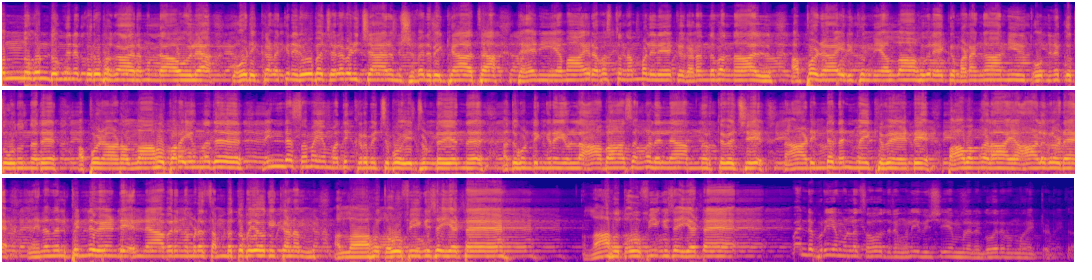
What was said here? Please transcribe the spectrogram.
ഒന്നുകൊണ്ടും നിനക്കൊരു ഉപകാരം ഉണ്ടാവൂല. കോടിക്കണക്കിന് രൂപ ചെലവഴിച്ചാലും ശിവ ലഭിക്കാത്ത ദയനീയമായ ഒരവസ്ഥ നമ്മളിലേക്ക് കടന്നു വന്നാൽ അപ്പോഴായിരിക്കും നീ അള്ളാഹുവിലേക്ക് മടങ്ങാൻ നീ നിനക്ക് തോന്നുന്നത്. അപ്പോഴാണ് അള്ളാഹു പറയുന്നത് നിന്റെ സമയം അതിക്രമിച്ചു പോയിട്ടുണ്ട് എന്ന്. അതുകൊണ്ട് ഇങ്ങനെയുള്ള ആഭാസങ്ങളെല്ലാം നിർത്തിവെച്ച് നാടിന്റെ നന്മയ്ക്ക് വേണ്ടി പാവങ്ങളായ ആളുകളുടെ നിലനിൽപ്പിന് വേണ്ടി എല്ലാവരും നമ്മുടെ സമ്പത്ത് ഉപയോഗിക്കണം. അള്ളാഹു തൗഫീഖ് ചെയ്യട്ടെ. അള്ളാഹു തൗഫീഖ് ചെയ്യട്ടെ. എന്റെ പ്രിയമുള്ള സഹോദരങ്ങൾ ഈ വിഷയം വളരെ ഗൗരവമായിട്ട് എടുക്കുക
